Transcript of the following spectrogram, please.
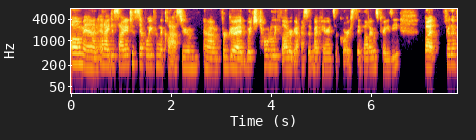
oh man. And i decided to step away from the classroom um, for good which totally flabbergasted my parents of course. They thought i was crazy. But for the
